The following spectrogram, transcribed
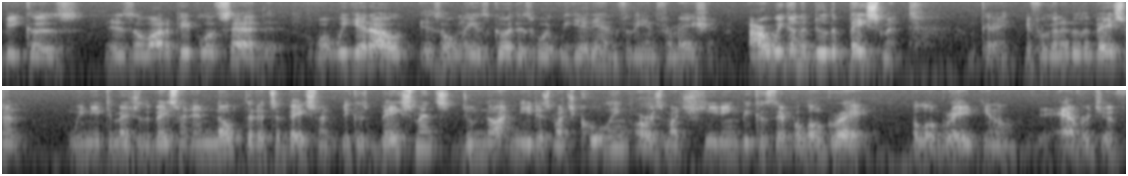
because as a lot of people have said, what we get out is only as good as what we get in for the information. Are we going to do the basement? Okay, if we're going to do the basement, we need to measure the basement and note that it's a basement because basements do not need as much cooling or as much heating because they're below grade. Below grade, you know, the average of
